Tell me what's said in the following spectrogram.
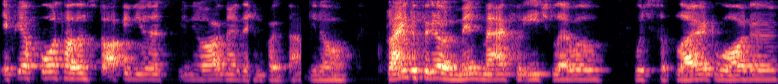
if you have 4,000 stocking units in your organization, for example, you know, trying to figure out min max for each level, which supplier to order,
